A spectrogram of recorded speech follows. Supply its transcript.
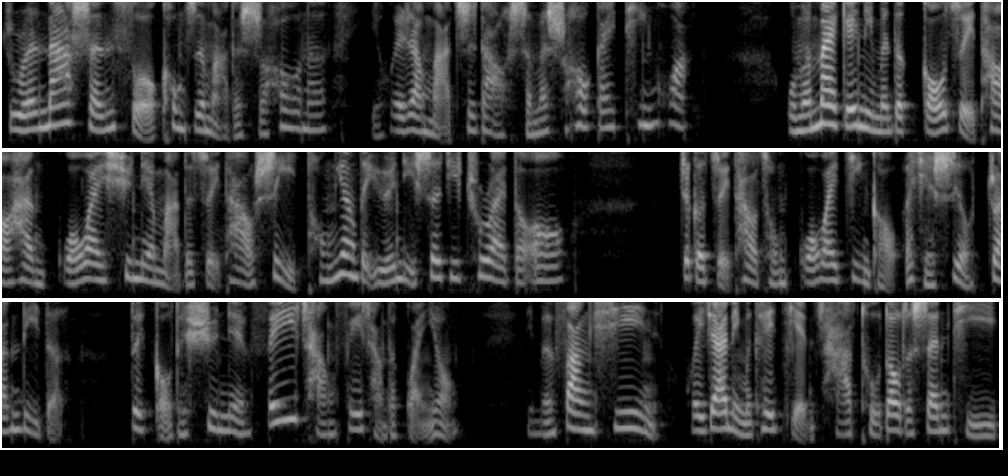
主人拉绳索控制马的时候呢，也会让马知道什么时候该听话。我们卖给你们的狗嘴套和国外训练马的嘴套是以同样的原理设计出来的哦。这个嘴套从国外进口，而且是有专利的，对狗的训练非常非常的管用。你们放心。回家你们可以检查土豆的身体。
